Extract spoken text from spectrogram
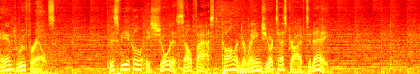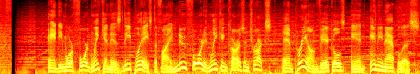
and roof rails. This vehicle is sure to sell fast. Call and arrange your test drive today. Andy Mohr Ford Lincoln is the place to find new Ford and Lincoln cars and trucks and pre-owned vehicles in Indianapolis.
